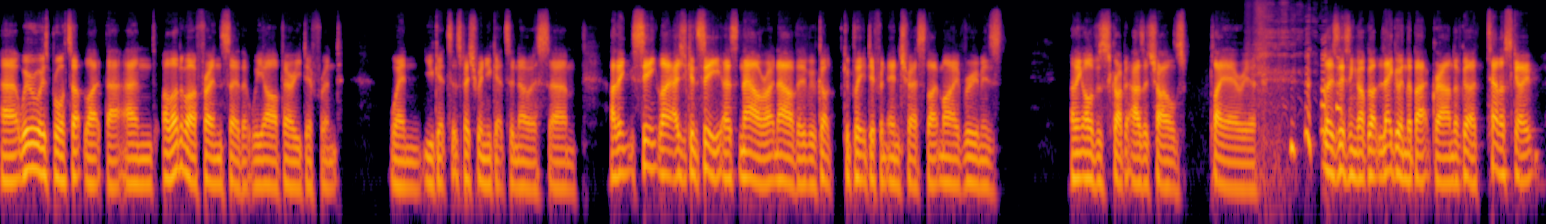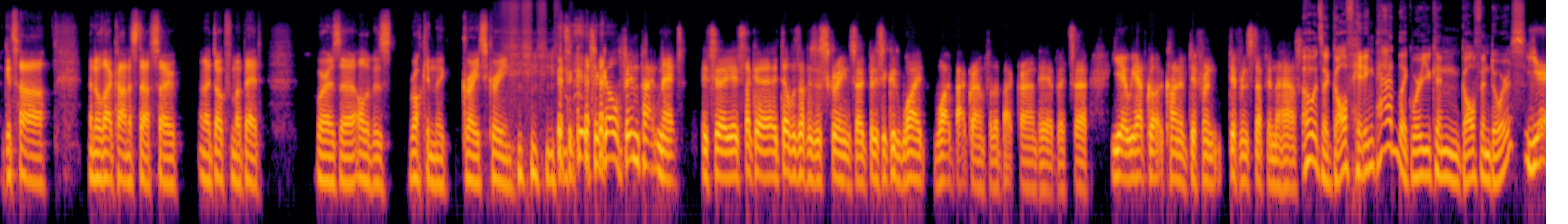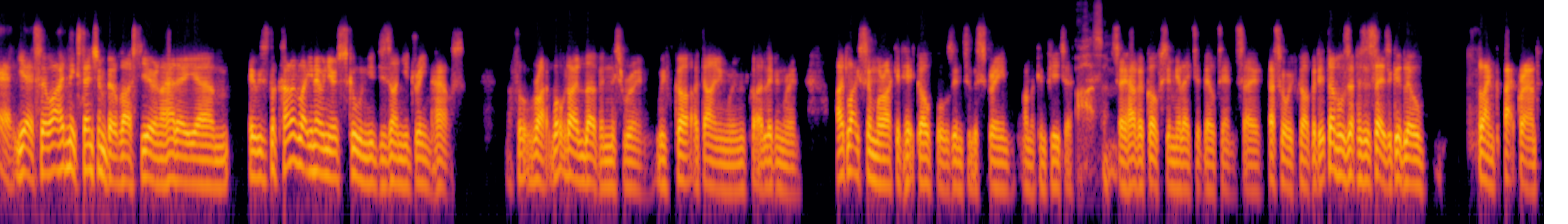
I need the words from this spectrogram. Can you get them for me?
uh, we're always brought up like that, and a lot of our friends say that we are very different when you get to, especially when you get to know us. Um, I think seeing like as you can see us now, right now, that we've got completely different interests. Like my room is, I think Oliver described it as a child's play area. There's this thing. I've got Lego in the background. I've got a telescope, a guitar, and all that kind of stuff. So and a dog for my bed. Whereas uh, Oliver's rocking the grey screen. It's a it's a golf impact net. It's a it's like a it doubles up as a screen. So, but it's a good white white background for the background here. But uh, yeah, we have got kind of different different stuff in the house. Oh, it's a golf hitting pad, like where you can golf indoors. Yeah, yeah. So I had an extension built last year, and I had a. Um, it was the kind of like you know when you're at school and you design your dream house. I thought, right, what would I love in this room? We've got a dining room, we've got a living room. I'd like somewhere I could hit golf balls into the screen on the computer. Awesome. So have a golf simulator built in. So that's what we've got. But it doubles up, as I say, as a good little blank background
